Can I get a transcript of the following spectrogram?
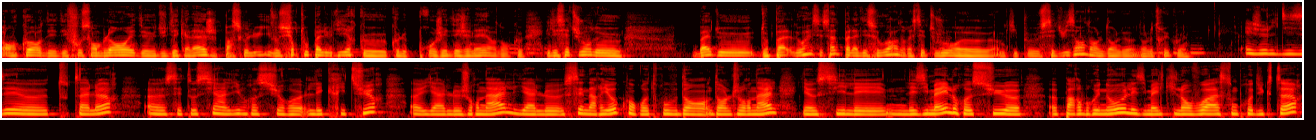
encore des, faux semblants et du décalage, parce que lui, il veut surtout pas lui dire que, le projet dégénère. Donc il essaie toujours de, bah de, pas, ouais, c'est ça, de pas la décevoir, de rester toujours euh, un petit peu séduisant dans, dans, le, dans le, truc. Ouais. Et je le disais euh, tout à l'heure, euh, c'est aussi un livre sur euh, l'écriture. Il y a le journal, il y a le scénario qu'on retrouve dans, dans, le journal. Il y a aussi les, les emails reçus par Bruno, les emails qu'il envoie à son producteur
